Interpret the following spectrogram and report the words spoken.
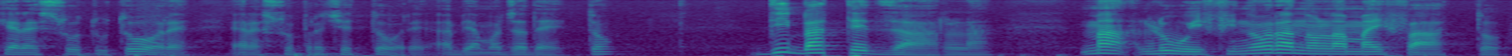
che era il suo tutore, era il suo precettore, abbiamo già detto, di battezzarla, ma lui finora non l'ha mai fatto,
